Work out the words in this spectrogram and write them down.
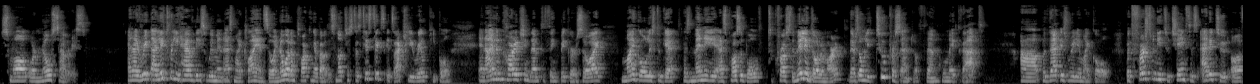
small or no salaries. And I, re- I literally have these women as my clients, so I know what I'm talking about. It's not just statistics, it's actually real people and I'm encouraging them to think bigger. So I my goal is to get as many as possible to cross the million dollar mark. There's only 2% of them who make that. Uh, but that is really my goal. But first, we need to change this attitude of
